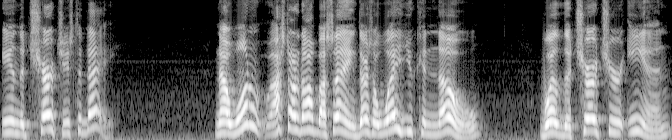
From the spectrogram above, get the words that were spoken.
in the churches today. Now, one I started off by saying there's a way you can know whether the church you're in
